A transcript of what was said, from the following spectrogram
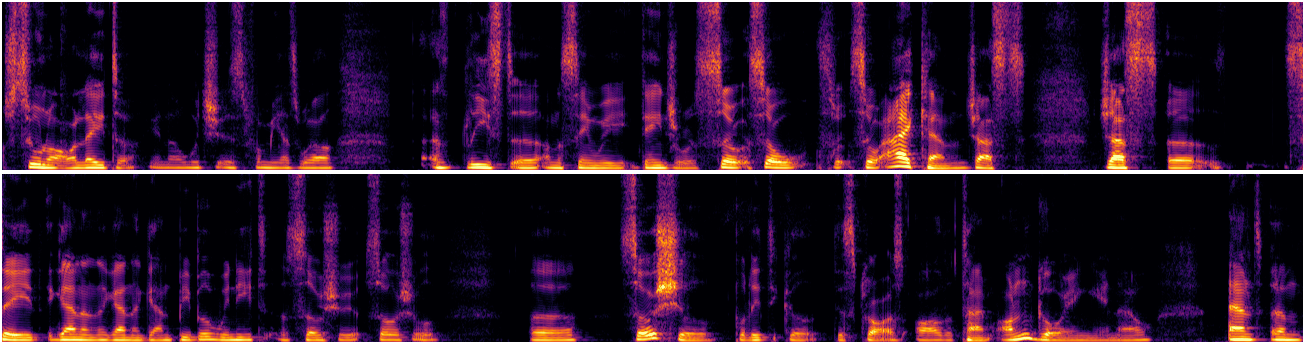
sooner or later, you know, which is for me as well, at least uh, on the same way dangerous. So so so, so I can just just uh, say it again and again and again. People, we need a social social uh, social political discourse all the time, ongoing, you know, and um,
